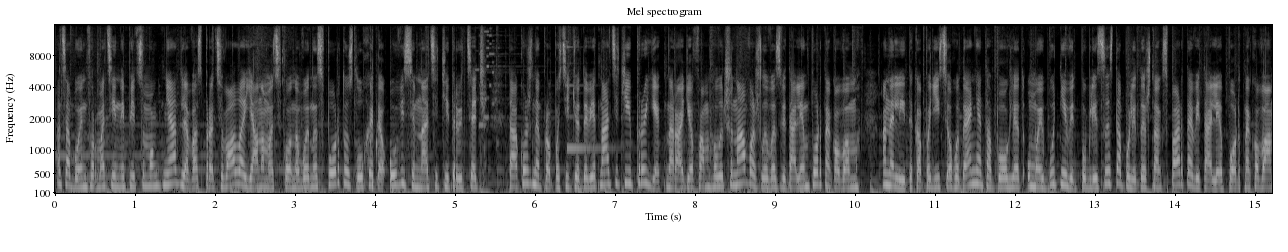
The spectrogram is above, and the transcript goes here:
А це був інформаційний підсумок дня. Для вас працювала Яна Мацько. Новини спорту слухайте о 18.30. Також не пропустіть о 19.00 проєкт на радіо ФАМ Галичина. Важливе з Віталієм Портниковим. Аналітика подій сьогодення та погляд у майбутнє від публіциста, політичного експерта Віталія Портникова.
